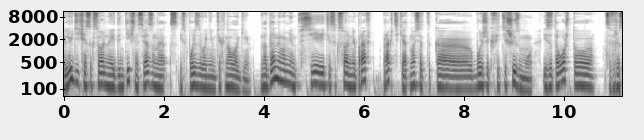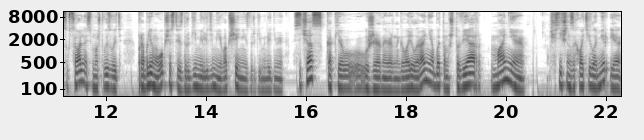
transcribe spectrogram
Люди, чья сексуальная идентичность связана с использованием технологий. На данный момент все эти сексуальные прав- практики относят к, больше к фетишизму из-за того, что цифросексуальность может вызвать проблемы в обществе с другими людьми, в общении с другими людьми. Сейчас, как я уже, наверное, говорил ранее об этом, что VR-мания частично захватила мир, и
